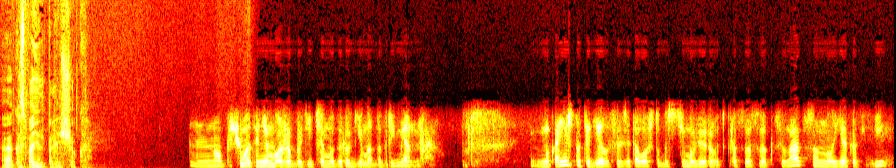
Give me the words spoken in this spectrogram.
Э, господин Полищук. Ну, почему это не может быть и тем, и другим одновременно? Ну, конечно, это делается для того, чтобы стимулировать процесс вакцинации, но я как вижу,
